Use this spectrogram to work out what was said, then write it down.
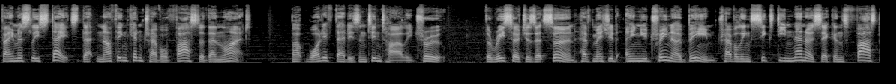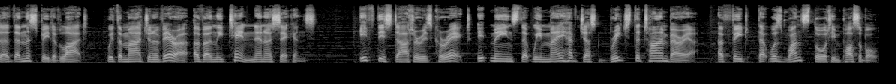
famously states that nothing can travel faster than light. But what if that isn't entirely true? The researchers at CERN have measured a neutrino beam travelling 60 nanoseconds faster than the speed of light, with a margin of error of only 10 nanoseconds. If this data is correct, it means that we may have just breached the time barrier, a feat that was once thought impossible.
